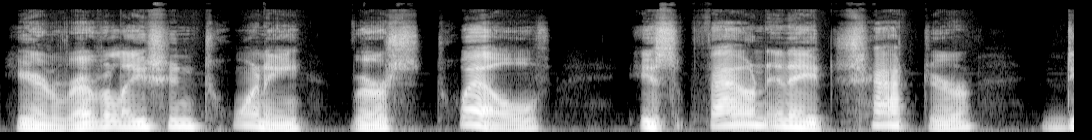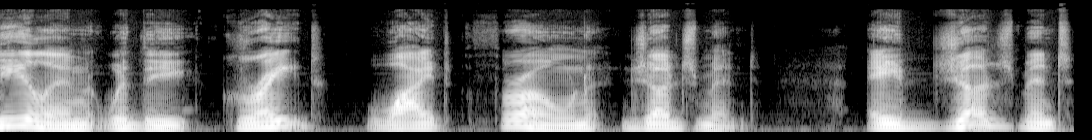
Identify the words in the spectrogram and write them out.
here in Revelation 20, verse 12, is found in a chapter dealing with the great white throne judgment, a judgment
